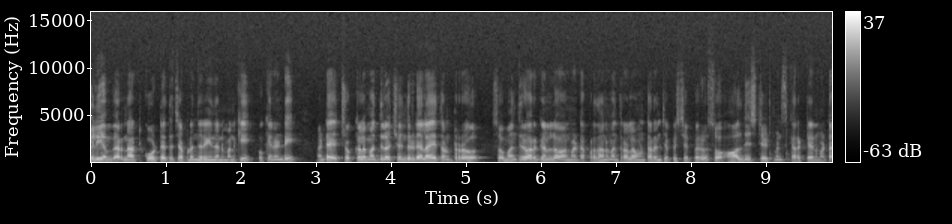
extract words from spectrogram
విలియం వెర్నాట్ కోర్ట్ అయితే చెప్పడం జరిగిందండి మనకి. ఓకేనండి? అంటే చొక్కల మధ్యలో చంద్రుడు ఎలా అయితే ఉంటారో సో మంత్రివర్గంలో అనమాట ప్రధానమంత్రి అలా ఉంటారని చెప్పేసి చెప్పారు. సో ఆల్ దీస్ స్టేట్మెంట్స్ కరెక్టే అనమాట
